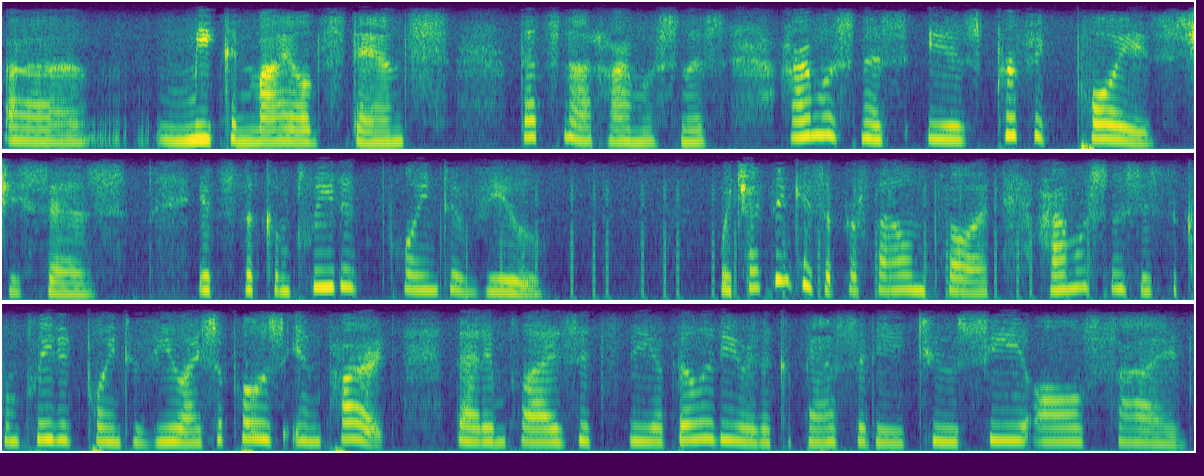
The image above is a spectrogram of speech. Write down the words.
uh, meek and mild stance. That's not harmlessness. Harmlessness is perfect poise, she says. It's the completed point of view, which I think is a profound thought. Harmlessness is the completed point of view. I suppose, in part, that implies it's the ability or the capacity to see all sides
